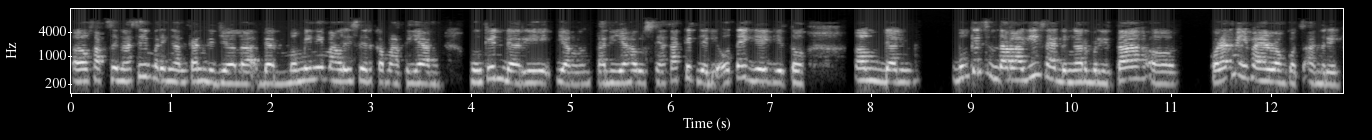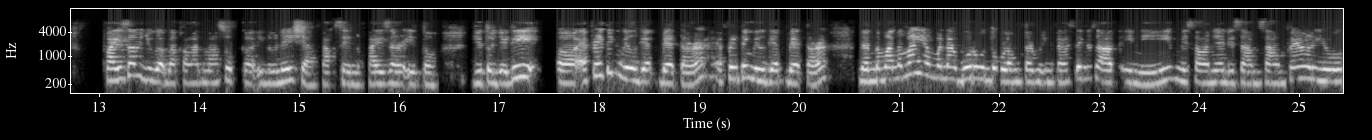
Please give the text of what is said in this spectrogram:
uh, vaksinasi meringankan gejala dan meminimalisir kematian. Mungkin dari yang tadinya harusnya sakit jadi OTG gitu. Um, dan mungkin sebentar lagi saya dengar berita, uh, correct me if I wrong, Coach Andre, Pfizer juga bakalan masuk ke Indonesia vaksin Pfizer itu gitu. Jadi uh, everything will get better everything will get better. Dan teman-teman yang menabur untuk long term investing saat ini misalnya di saham-saham value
